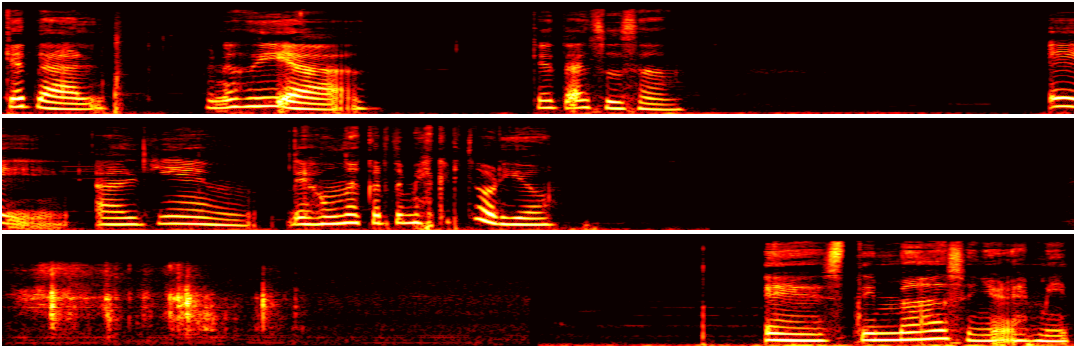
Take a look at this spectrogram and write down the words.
¿Qué tal? Buenos días. ¿Qué tal, Susan? Hey, ¿alguien dejó una carta en mi escritorio? Estimada señora Smith,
